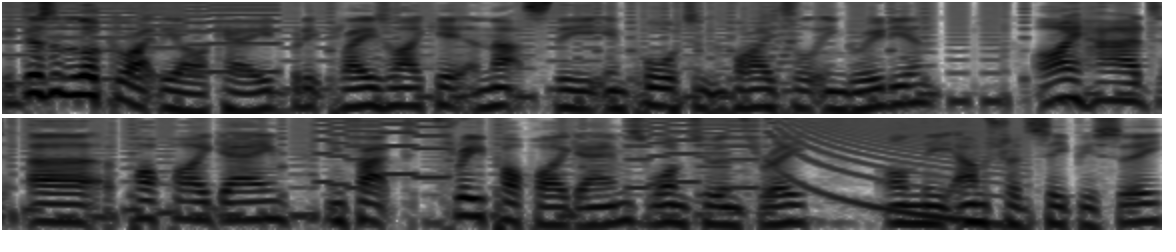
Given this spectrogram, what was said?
it doesn't look like the arcade, but it plays like it, and that's the important, vital ingredient. I had uh, a Popeye game, in fact, three Popeye games, one, two, and three, on the Amstrad CPC,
